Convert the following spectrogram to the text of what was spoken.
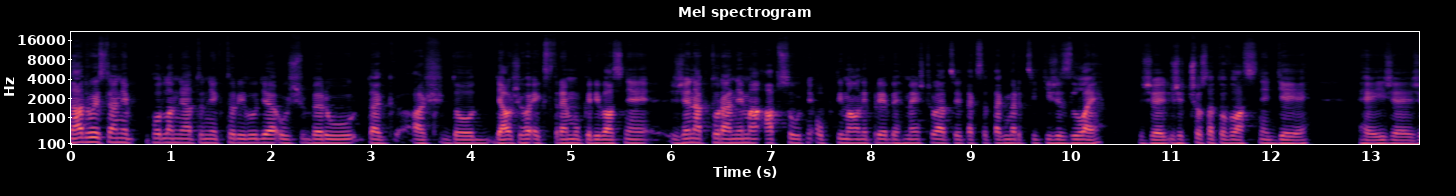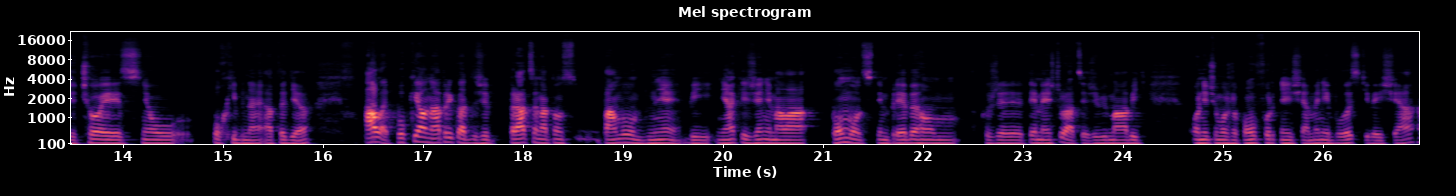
Na druhej strane, podľa mňa to niektorí ľudia už berú tak až do ďalšieho extrému, kedy vlastne žena, ktorá nemá absolútne optimálny priebeh menštruácie, tak sa takmer cíti, že zle, že, že čo sa to vlastne deje, hej, že, že čo je s ňou pochybné a teda. Ale pokiaľ napríklad, že práca na tom pánovom dne by nejakej žene mala pomôcť tým priebehom akože tej menštruácie, že by mala byť o niečo možno komfortnejšia, menej bolestivejšia.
